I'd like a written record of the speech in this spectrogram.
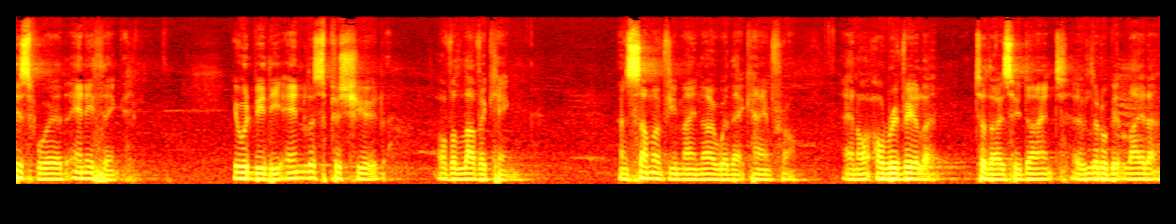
this word anything, it would be the endless pursuit of a lover king. And some of you may know where that came from. And I'll, I'll reveal it to those who don't a little bit later.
